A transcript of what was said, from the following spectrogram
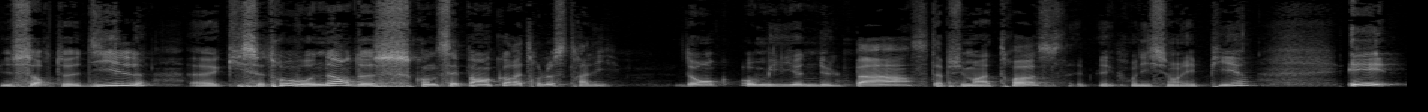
une sorte d'île qui se trouve au nord de ce qu'on ne sait pas encore être l'Australie. Donc, au milieu de nulle part, c'est absolument atroce, les conditions les pires. Et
